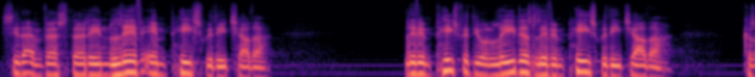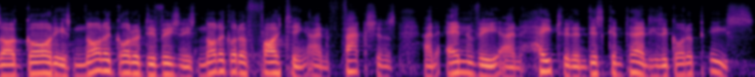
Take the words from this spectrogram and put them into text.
See that in verse 13? Live in peace with each other. Live in peace with your leaders, live in peace with each other. Because our God is not a God of division. He's not a God of fighting and factions and envy and hatred and discontent. He's a God of peace.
